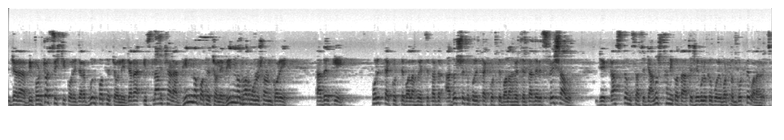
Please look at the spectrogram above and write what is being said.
যারা বিপর্যয় সৃষ্টি করে যারা ভুল পথে চলে যারা ইসলাম ছাড়া ভিন্ন পথে চলে ভিন্ন ধর্ম অনুসরণ করে তাদেরকে পরিত্যাগ করতে বলা হয়েছে তাদের আদর্শকে পরিত্যাগ করতে বলা হয়েছে তাদের স্পেশাল যে কাস্টমস আছে যে আনুষ্ঠানিকতা আছে সেগুলোকে পরিবর্তন করতে বলা হয়েছে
